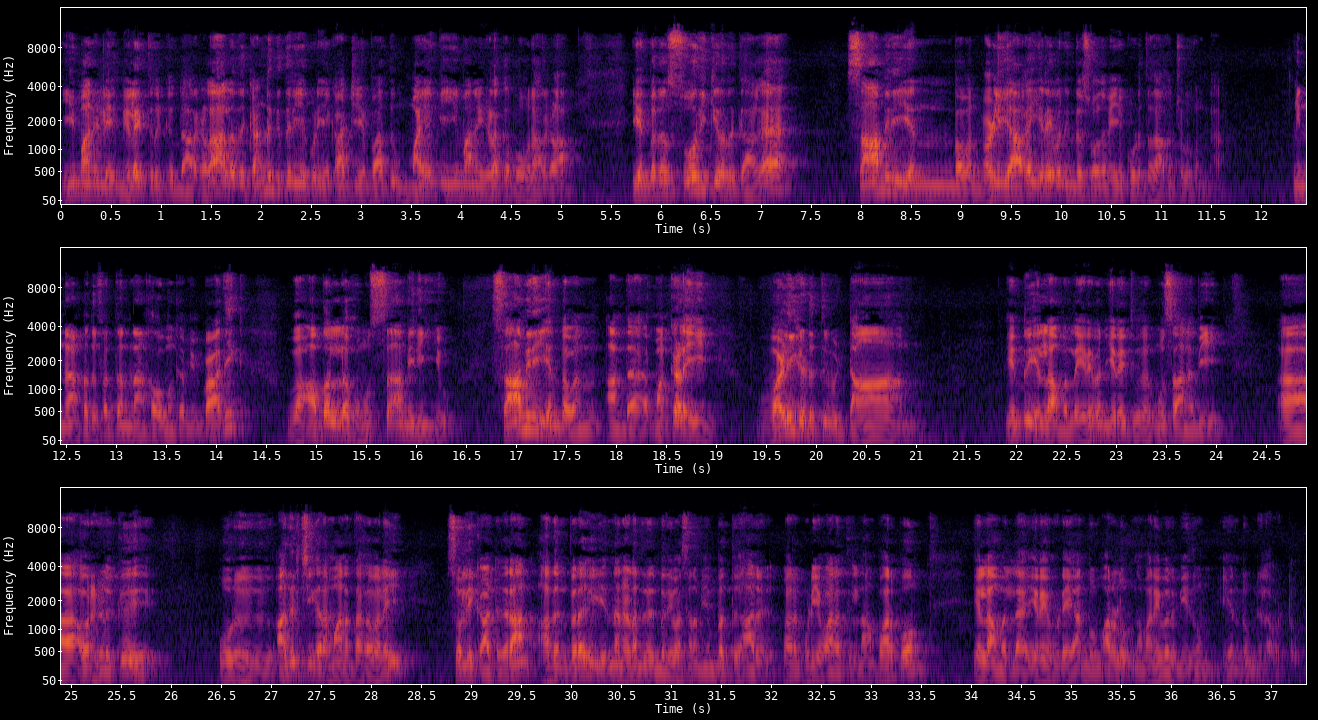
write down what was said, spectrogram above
ஈமானிலே நிலைத்திருக்கின்றார்களா? அல்லது கண்ணுக்கு தெரியக்கூடிய காட்சியை பார்த்து மயங்கி ஈமானை இழக்கப் போகிறார்களா? என்பதை சோதிக்கிறதுக்காக சாமிரி என்பவன் வழியாக இறைவன் இந்த சோதனையை கொடுத்ததாக சொல்கின்றார். இன்னா கது ஃபத்தன்னா கௌமக மின் பாதிக் வ அபல்லஹு முஸ்ஸாமிரியு. சாமிரி என்பவன் அந்த மக்களை வழிகெடுத்து விட்டான் என்று எல்லாம் வல்ல இறைவன் இறை தூதர் மூசா நபி அவர்களுக்கு ஒரு அதிர்ச்சிகரமான தகவலை சொல்லி காட்டுகிறான். அதன் பிறகு என்ன நடந்தது என்பதை வசனம் எண்பத்து ஆறு வரக்கூடிய வாரத்தில் நாம் பார்ப்போம். எல்லாம் அல்ல இறைவனுடைய அன்பும் அருளும் நம் அனைவர் மீதும் என்றும் நிலவட்டும்.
